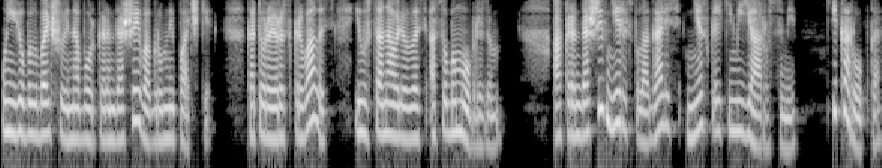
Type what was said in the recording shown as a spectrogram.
У нее был большой набор карандашей в огромной пачке, которая раскрывалась и устанавливалась особым образом, а карандаши в ней располагались несколькими ярусами и коробка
